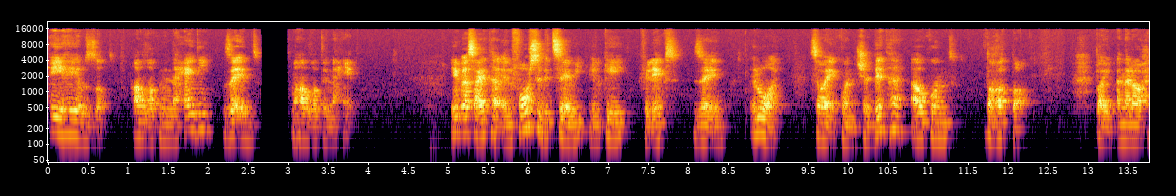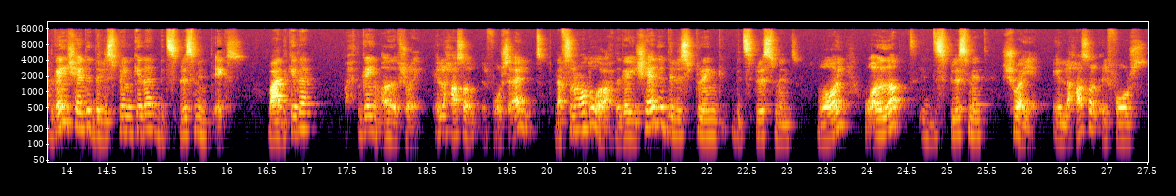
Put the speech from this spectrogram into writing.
هي هي بالظبط. هضغط من الناحية دي زائد ما هضغط الناحية دي. يبقى ساعتها الفورس بتساوي الكي في الاكس زائد الواي سواء كنت شدتها أو كنت ضغطتها. طيب أنا لو رحت جاي شادد ال spring كده ب displacement x بعد كده رحت جاي مقرب شوية إيه اللي حصل؟ ال force قلت. نفس الموضوع رحت جاي شادد ال spring ب displacement y وقربت ال displacement شوية إيه اللي حصل؟ ال force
